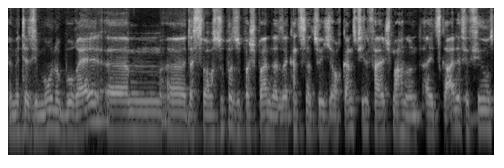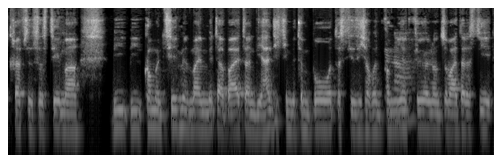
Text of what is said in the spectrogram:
mit der Simone Borell. Ähm, äh, das war auch super, super spannend. Also da kannst du natürlich auch ganz viel falsch machen. Und jetzt gerade für Führungskräfte ist das Thema, wie, wie kommuniziere ich mit meinen Mitarbeitern, wie halte ich die mit dem Boot, dass die sich auch informiert genau. fühlen und so weiter, dass die,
